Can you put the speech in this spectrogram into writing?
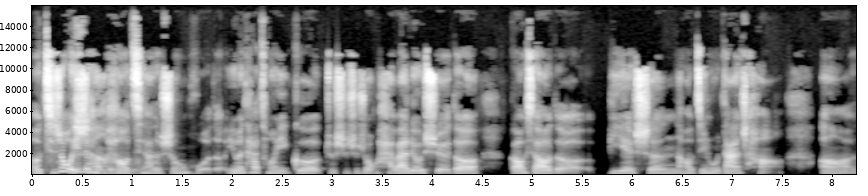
哦，其实我一直很好奇嗯她的生活的，因为她从一个就是这种海外留学的高校的毕业生，然后进入大厂，呃，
